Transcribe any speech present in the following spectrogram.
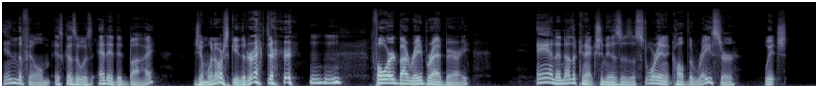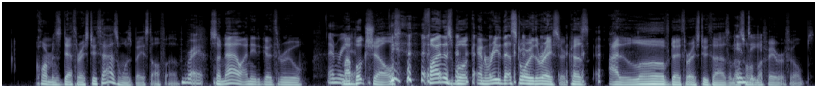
in the film is because it was edited by Jim Wynorski, the director, Mm-hmm. foreword by Ray Bradbury. And another connection is there's a story in it called The Racer, which Corman's Death Race 2000 was based off of. Right. So now I need to go through And read my it. bookshelves, find this book, and read that story, of The Racer, because I love Death Race 2000. That's one of my favorite films.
